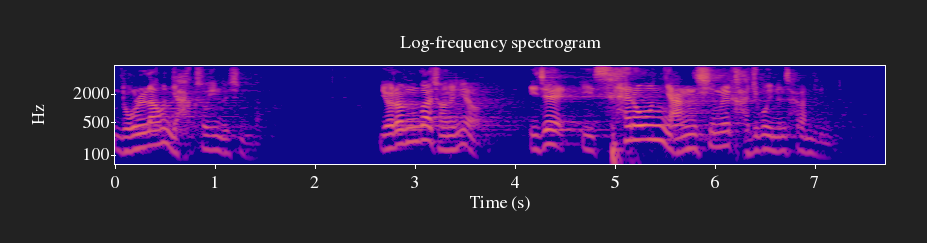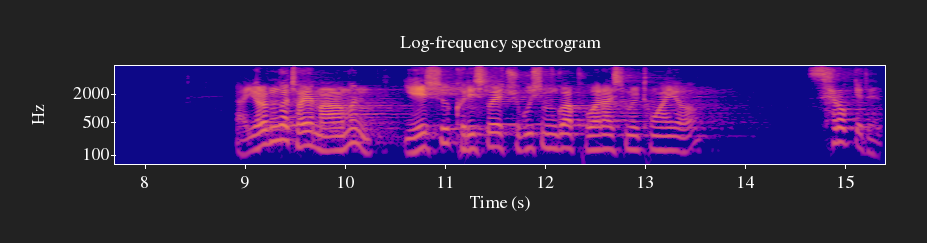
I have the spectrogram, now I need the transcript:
놀라운 약속인 것입니다. 여러분과 저는요, 이제 이 새로운 양심을 가지고 있는 사람들입니다. 아, 여러분과 저의 마음은 예수 그리스도의 죽으심과 부활하심을 통하여 새롭게 된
